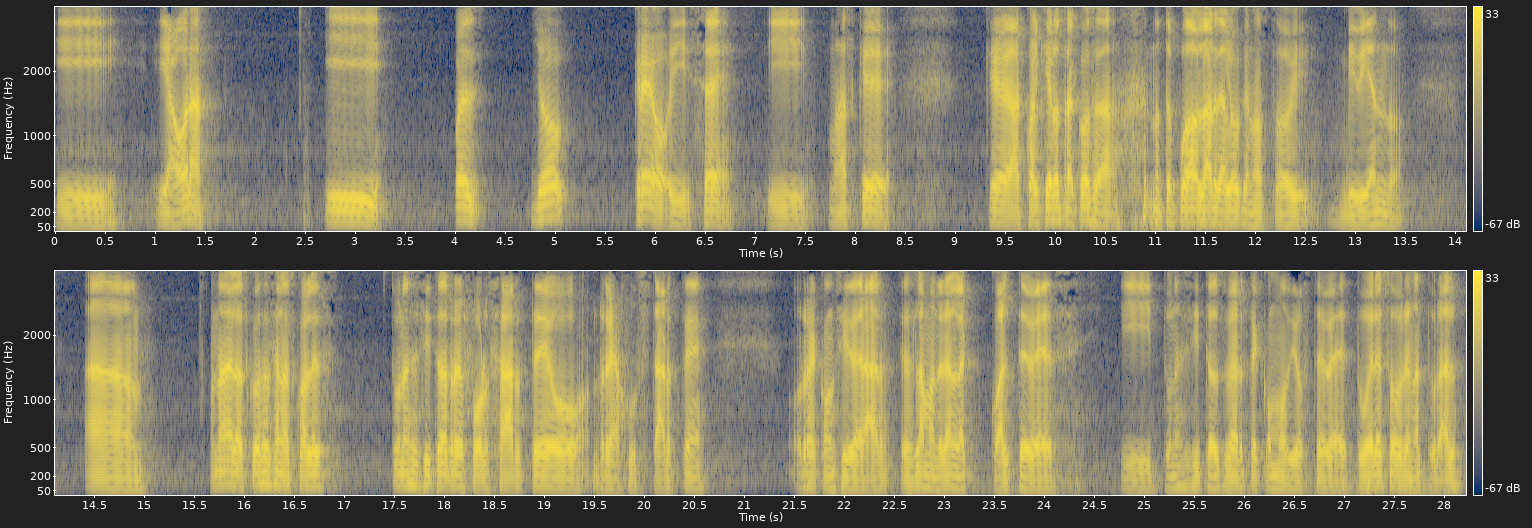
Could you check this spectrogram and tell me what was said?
y, y ahora? Y pues yo creo y sé, y más que, que a cualquier otra cosa, no te puedo hablar de algo que no estoy viviendo. Ah, una de las cosas en las cuales tú necesitas reforzarte o reajustarte o reconsiderar es la manera en la cual te ves y tú necesitas verte como Dios te ve. Tú eres sobrenatural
